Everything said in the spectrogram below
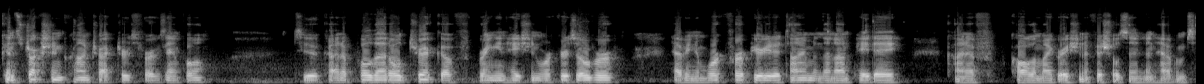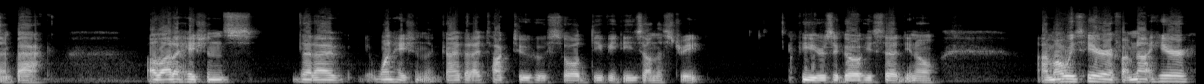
construction contractors, for example, to kind of pull that old trick of bringing Haitian workers over, having them work for a period of time, and then on payday, kind of call the migration officials in and have them sent back. A lot of Haitians that I've one Haitian guy that I talked to who sold DVDs on the street a few years ago. He said, you know, I'm always here. If I'm not here,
